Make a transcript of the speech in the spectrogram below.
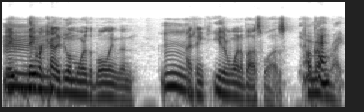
They, they were Mm. kind of doing more of the bowling than Mm. I think either one of us was, if I Okay. remember right.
